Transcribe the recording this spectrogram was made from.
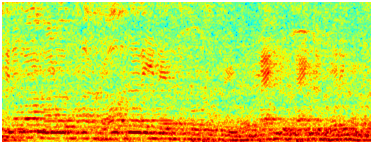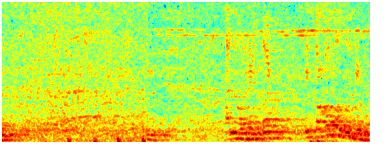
ಸಿನಿಮಾ ಮಾಡುವಂತಹ ಜವಾಬ್ದಾರಿ ಇದೆ ಅಂತ ತೋರಿಸುತ್ತೆ ಇದು thank you thank you very much ಅನ್ನೋರೆ ಬಟ್ ಇದು ತಗೋಬೋದು ನೀವು.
